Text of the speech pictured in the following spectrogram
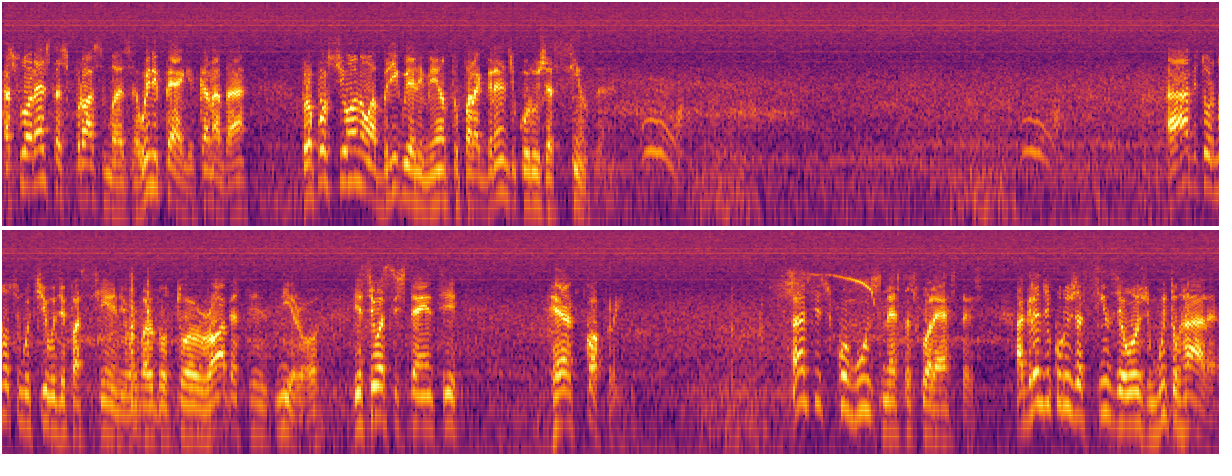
As florestas próximas a Winnipeg, Canadá, proporcionam abrigo e alimento para a grande coruja cinza. A ave tornou-se motivo de fascínio para o Dr. Robert Nero e seu assistente, Herr Copley. Antes comuns nestas florestas, a grande coruja cinza é hoje muito rara,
